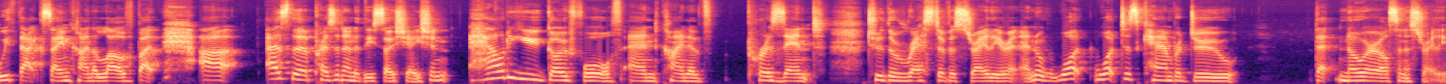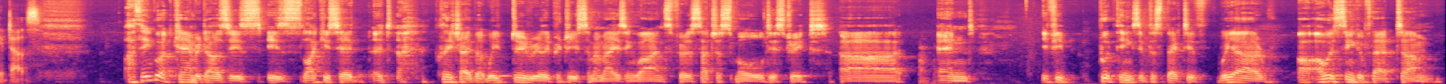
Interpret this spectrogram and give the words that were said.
with that same kind of love, but. Uh, as the president of the association, how do you go forth and kind of present to the rest of Australia? And what what does Canberra do that nowhere else in Australia does? I think what Canberra does is is like you said, cliche, but we do really produce some amazing wines for such a small district. Uh, and if you put things in perspective, we are. I always think of that um,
